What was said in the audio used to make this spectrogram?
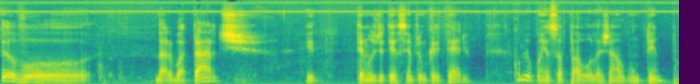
Eu vou dar boa tarde e temos de ter sempre um critério. Como eu conheço a Paola já há algum tempo,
